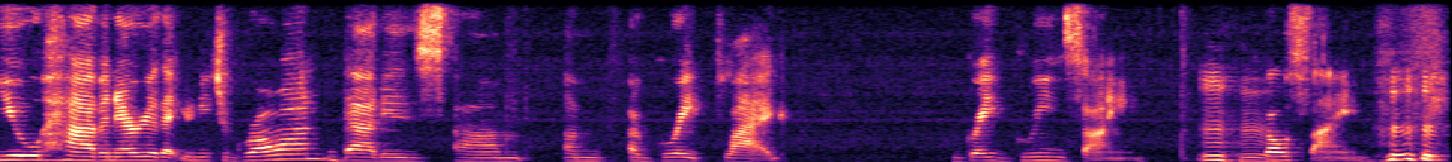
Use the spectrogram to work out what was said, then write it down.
you have an area that you need to grow on, that is um, um a great flag, great green sign, mm-hmm. go sign.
